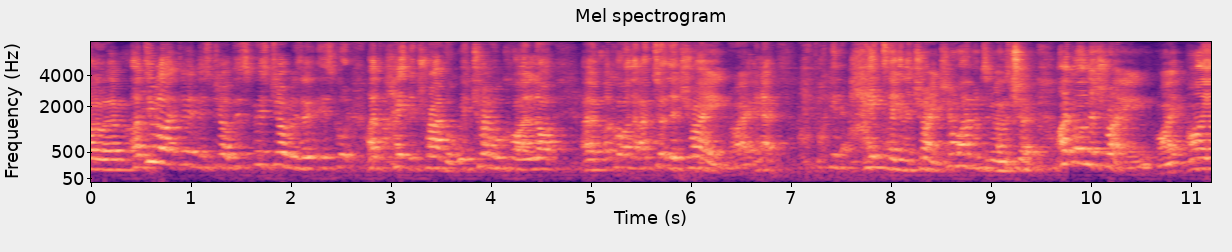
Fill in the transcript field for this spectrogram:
So um, I do like doing this job. This, this job is it's called. I hate the travel. We travel quite a lot. Um, I got. I took the train, right? And I, I fucking hate taking the train. Do you know what happened to me on the train? I got on the train, right? I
